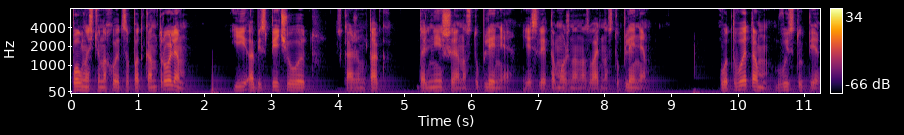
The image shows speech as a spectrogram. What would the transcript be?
полностью находятся под контролем и обеспечивают, скажем так, дальнейшее наступление, если это можно назвать наступлением. Вот в этом выступе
